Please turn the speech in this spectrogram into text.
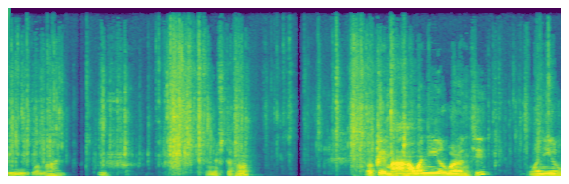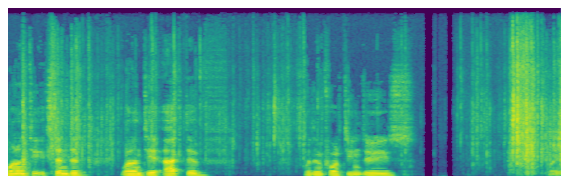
أوه والله أوف. نفتحه. أوكي معاها 1 year warranty. 1 year warranty extended warranty active within 14 days. طيب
